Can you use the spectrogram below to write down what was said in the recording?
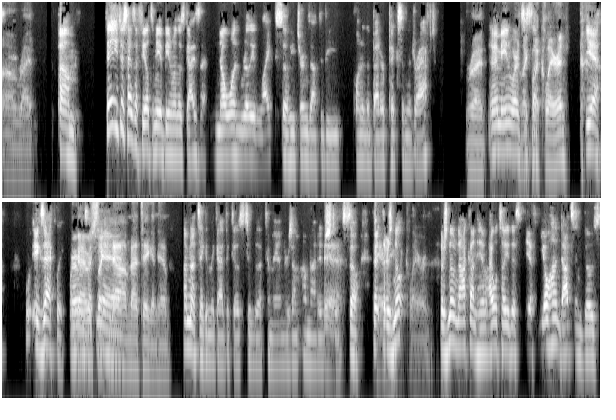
all right. Um, he just has a feel to me of being one of those guys that no one really likes, so he turns out to be one of the better picks in the draft. Right, You know I mean? Where it's like like, McLaurin. yeah, exactly. Where everyone's was like, like, yeah, "No, I'm not taking him." I'm not taking the guy that goes to the Commanders. I'm, I'm not interested. Yeah. So Damn there's no McLaurin. there's no knock on him. I will tell you this: if Jahan Dotson goes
